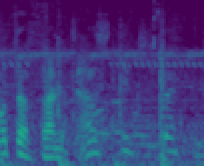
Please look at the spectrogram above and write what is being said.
What a fantastic spectacle.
